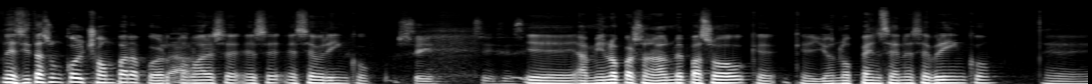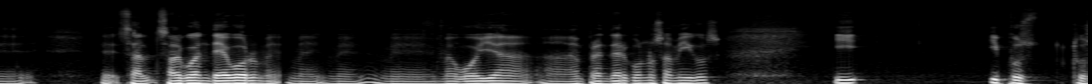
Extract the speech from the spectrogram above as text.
necesitas un colchón para poder tomar ese, ese, ese brinco. Sí, sí, sí. Eh, a mí en lo personal me pasó que, que yo no pensé en ese brinco. Eh, eh salgo en Endeavor, me, me, me, me voy a, a, emprender con unos amigos y, y pues tú,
